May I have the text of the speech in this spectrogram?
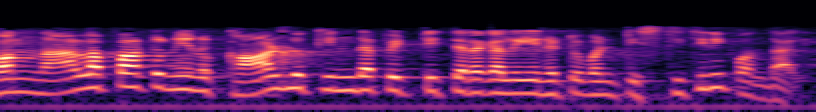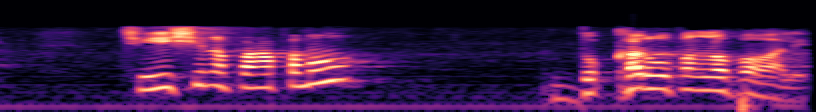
కొన్నాళ్ళ పాటు నేను కాళ్ళు కింద పెట్టి తిరగలేనటువంటి స్థితిని పొందాలి. చేసిన పాపము దుఃఖ రూపంలో పోవాలి.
